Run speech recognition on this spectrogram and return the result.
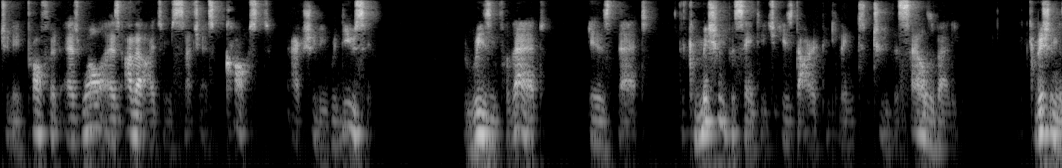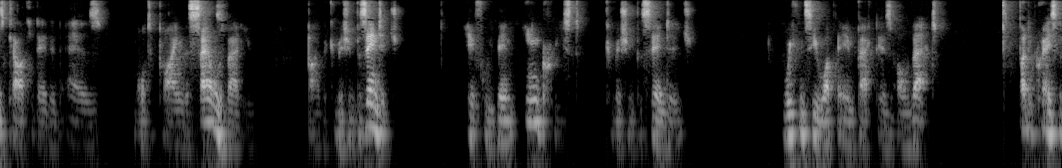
to net profit as well as other items such as cost actually reducing. The reason for that is that the commission percentage is directly linked to the sales value. Commission is calculated as multiplying the sales value by the commission percentage. If we then increased commission percentage, we can see what the impact is of that. But it creates a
